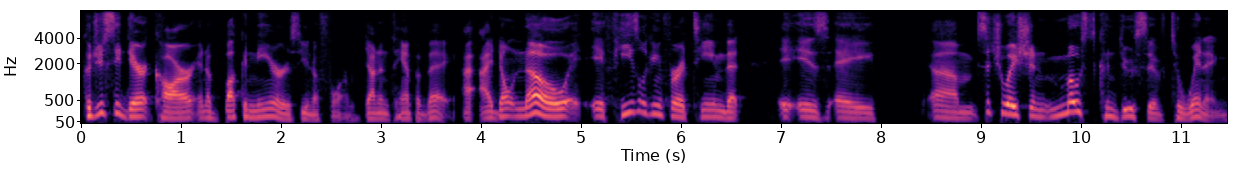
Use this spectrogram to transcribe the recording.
could you see Derek Carr in a Buccaneers uniform down in Tampa Bay? I, I don't know if he's looking for a team that is a um, situation most conducive to winning.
